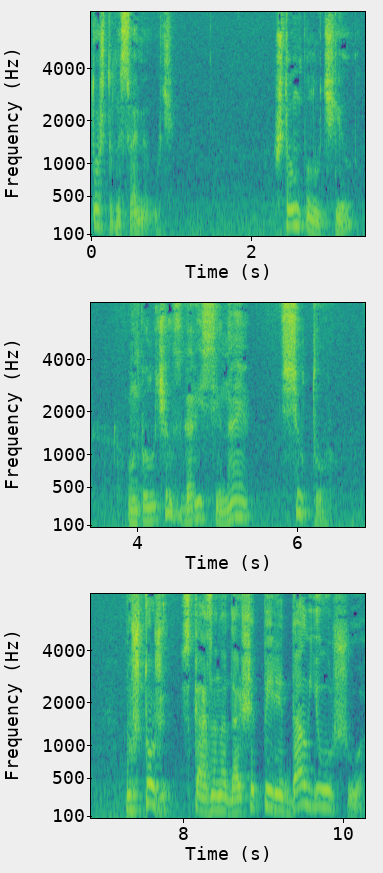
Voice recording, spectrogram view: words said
то, что мы с вами учим. Что он получил? Он получил с горы Синая всю Тору. Ну что же сказано дальше? Передал Иошуа.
